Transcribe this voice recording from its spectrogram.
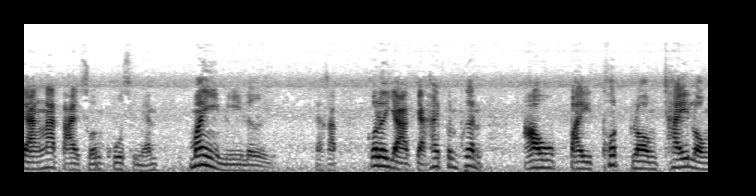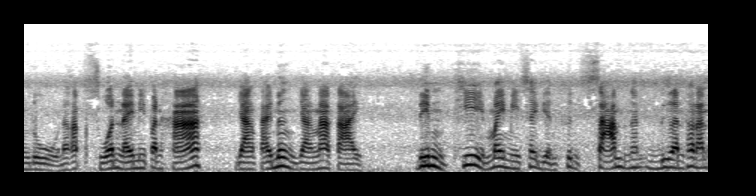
ยางหน้าตายสวนครูเสมียนไม่มีเลยนะครับ ก็เลยอยากจะให้เพื่อนๆเอาไปทดลองใช้ลองดูนะครับ สวนไหนมีปัญหายางตายนึ่งยางหน้าตาย ดินที่ไม่มีไส้เดือนขึ้น3เดือนเดือนเท่านั้น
